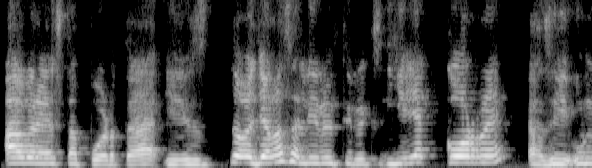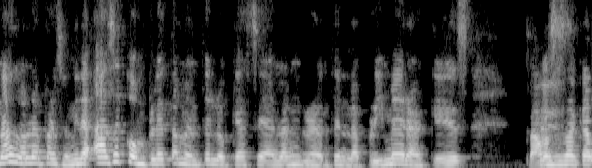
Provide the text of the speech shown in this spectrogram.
abre esta puerta y no, ya va a salir el T-Rex y ella corre así, una sola persona, hace completamente lo que hace Alan Grant en la primera, que es vamos a sacar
